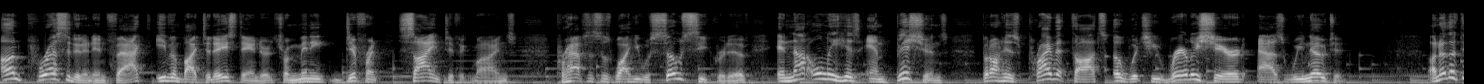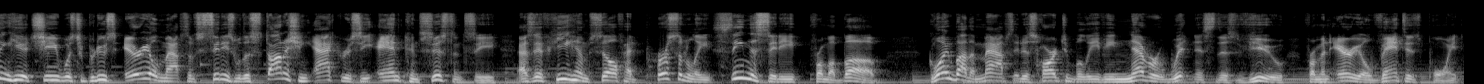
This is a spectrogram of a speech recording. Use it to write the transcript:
unprecedented in fact, even by today's standards from many different scientific minds. Perhaps this is why he was so secretive in not only his ambitions, but on his private thoughts of which he rarely shared as we noted. Another thing he achieved was to produce aerial maps of cities with astonishing accuracy and consistency, as if he himself had personally seen the city from above. Going by the maps, it is hard to believe he never witnessed this view from an aerial vantage point,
